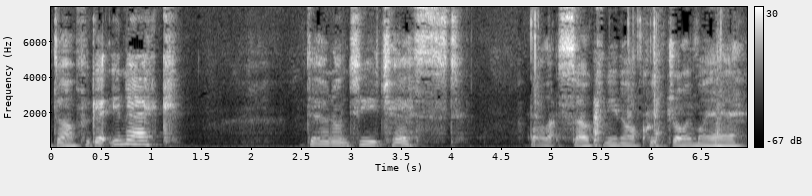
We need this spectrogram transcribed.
Don't forget your neck. Down onto your chest. While that's soaking in, I'll quick dry my hair.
